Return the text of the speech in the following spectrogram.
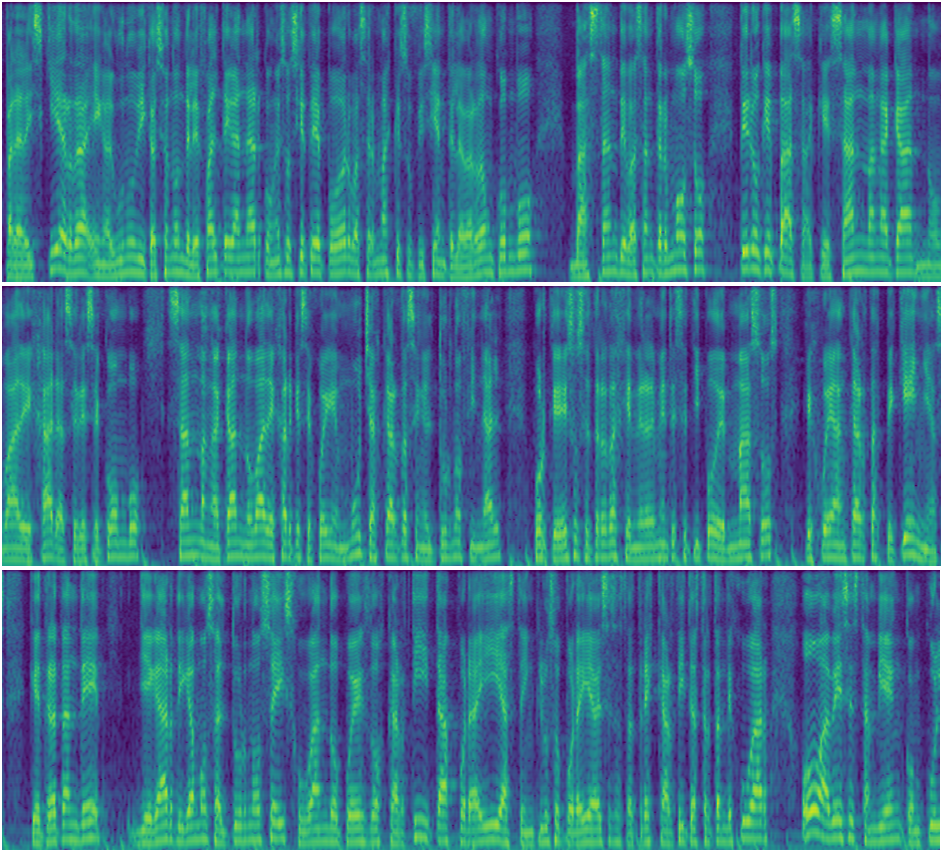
para la izquierda en alguna ubicación donde le falte ganar con esos 7 de poder va a ser más que suficiente. La verdad un combo bastante bastante hermoso, pero ¿qué pasa? Que Sandman acá no va a dejar hacer ese combo, Sandman acá no va a dejar que se jueguen muchas cartas en el turno final porque de eso se trata generalmente ese tipo de mazos que juegan cartas pequeñas, que tratan de llegar digamos al turno 6 jugando pues dos cartitas por ahí, hasta incluso por ahí a veces hasta tres cartitas tratan de jugar o a veces también con Cool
